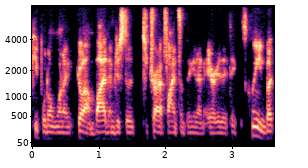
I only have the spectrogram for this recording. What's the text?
people don't want to go out and buy them just to, to try to find something in an area they think is clean. But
